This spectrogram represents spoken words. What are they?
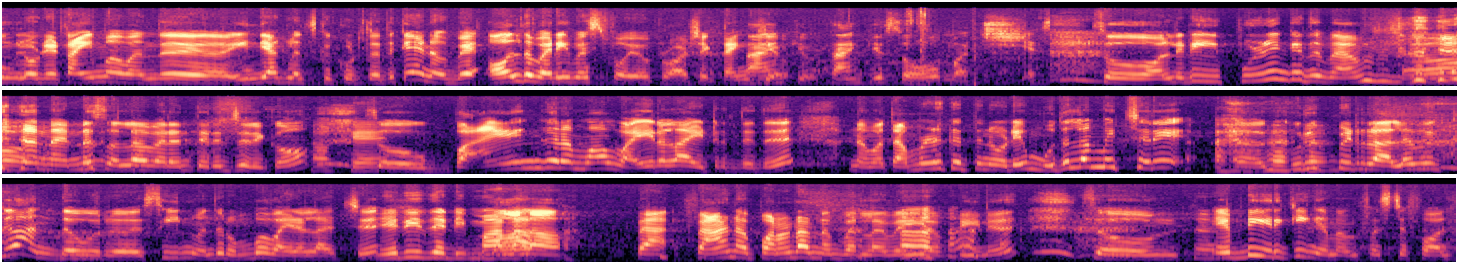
உங்களுடைய டைமை வந்து இந்தியா கிளப்ஸ்க்கு கொடுத்ததுக்கு. And all the very best for your project thank you thank you so much so already புழுங்குது மேம் நான் என்ன சொல்ல வரேன்னு தெரிஞ்சிருக்கோம். ஸோ பயங்கரமா வைரல் ஆயிட்டு இருந்தது. நம்ம தமிழகத்தினுடைய முதலமைச்சரே குறிப்பிடுற அளவுக்கு அந்த ஒரு சீன் வந்து ரொம்ப வைரல் ஆச்சு. எரிதடி மாலா. ஃபேனை பன்னெண்டாம் நம்பர்ல வை அப்படின்னு. ஸோ எப்படி இருக்கீங்க ma'am first of all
